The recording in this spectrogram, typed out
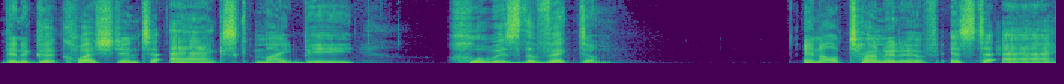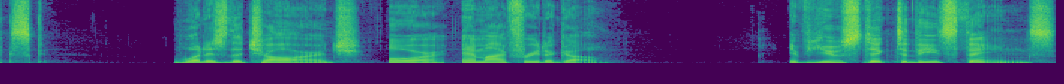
then a good question to ask might be who is the victim? An alternative is to ask, what is the charge or am I free to go? If you stick to these things,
